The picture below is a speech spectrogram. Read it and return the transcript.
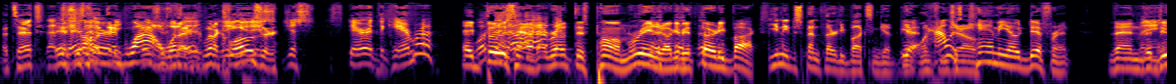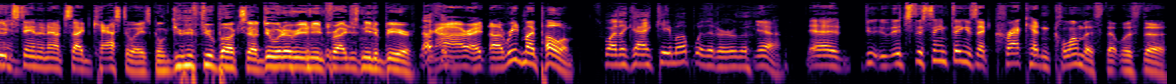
That's it. That's It's it. just- Here's wow, what a what a You closer. Just, just stare at the camera. Hey, What Booze Hound, I wrote this poem. Read it. I'll give you 30 bucks. You need to spend thirty bucks and get, get Yeah, one how from is Joe. Cameo different than the dude standing outside Castaways going, give me a few bucks, I'll do whatever you need for, I just need a beer. Like, Nothing. all right, uh, read my poem. That's why the guy came up with it, or the Yeah. Uh, dude, it's the same thing as that crackhead in Columbus that was the,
